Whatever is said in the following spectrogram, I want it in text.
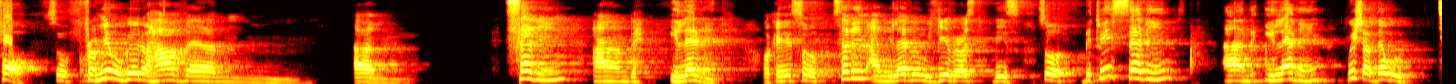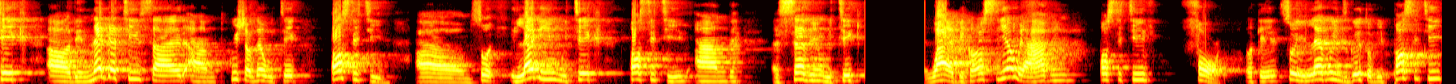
4. So from here, we're going to have um, um, 7 and 11. Okay, so 7 and 11 will give us this. So between 7 and 11, which of them will take uh, the negative side and which of them will take positive? Um, so 11 will take positive and uh, 7 will take Why? because here we are having positive 4. Okay, so 11 is going to be positive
